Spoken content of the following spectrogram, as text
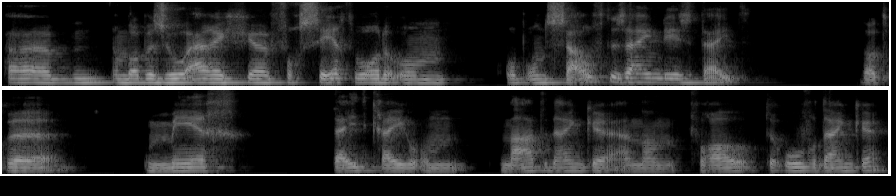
um, omdat we zo erg geforceerd worden om op onszelf te zijn deze tijd, dat we meer tijd krijgen om na te denken en dan vooral te overdenken.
